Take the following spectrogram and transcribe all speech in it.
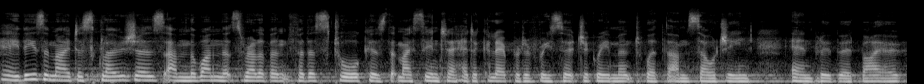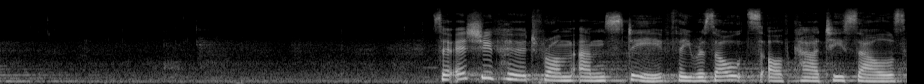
Okay, these are my disclosures. Um, the one that's relevant for this talk is that my centre had a collaborative research agreement with um, Celgene and Bluebird Bio. So, as you've heard from um, Steve, the results of CAR T cells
